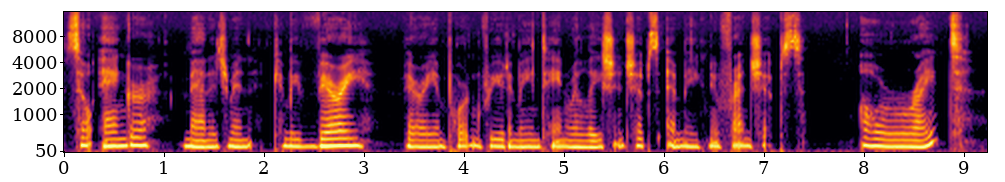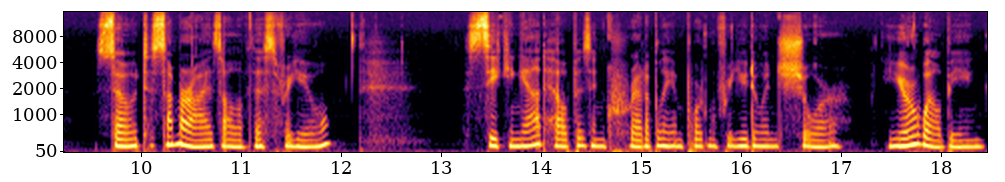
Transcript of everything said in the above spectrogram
So, anger management can be very, very important for you to maintain relationships and make new friendships. All right. So, to summarize all of this for you, seeking out help is incredibly important for you to ensure your well being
